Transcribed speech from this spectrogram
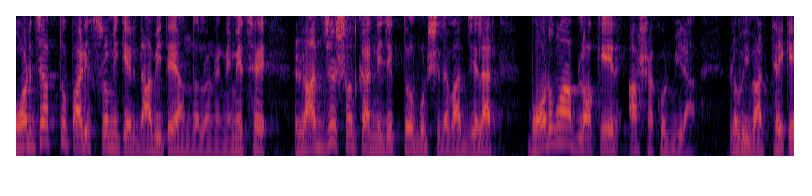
পর্যাপ্ত পারিশ্রমিকের দাবিতে আন্দোলনে নেমেছে রাজ্য সরকার নিযুক্ত মুর্শিদাবাদ জেলার বড়োয়া ব্লকের আশাকর্মীরা। রবিবার থেকে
